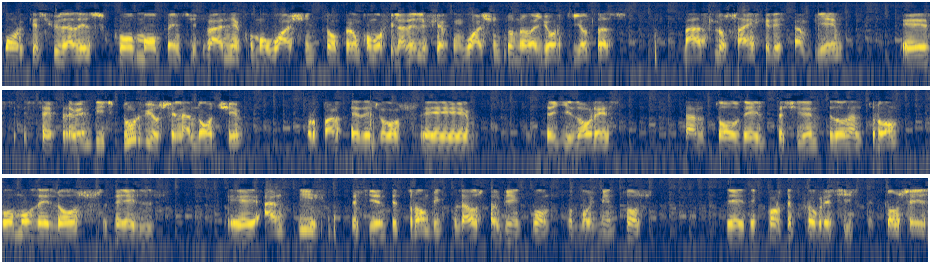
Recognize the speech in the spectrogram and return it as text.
porque ciudades como Pensilvania, como Washington, perdón, como Filadelfia, como Washington, Nueva York y otras más, Los Ángeles también, se prevén disturbios en la noche por parte de los eh, seguidores tanto del presidente Donald Trump como de los del eh, anti-presidente Trump vinculados también con, los movimientos de, corte progresista. Entonces,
